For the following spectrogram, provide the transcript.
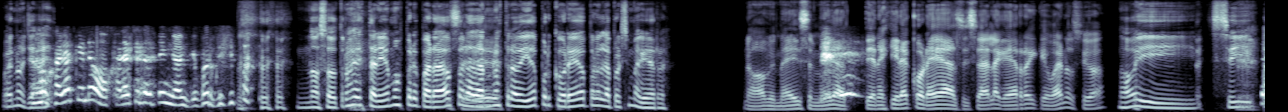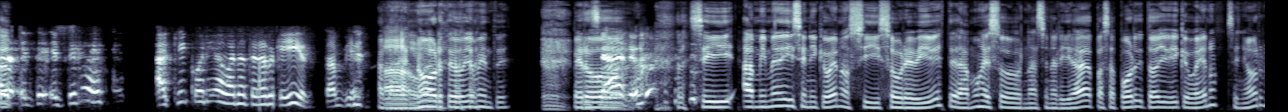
Bueno, No, ya ojalá que no, ojalá que no tengan que participar. nosotros estaríamos preparados para dar Sí. nuestra vida por Corea para la próxima guerra. No, a mí me dicen, mira, tienes que ir a Corea si sea la guerra y que bueno, sí va. ¿No? Y sí, a, Claro, el, te- el tema es a qué Corea van a tener que ir también. a la Ah, del bueno. norte, obviamente. Pero Claro. si a mí me dicen y que bueno, si sobrevives te damos eso, nacionalidad, pasaporte y todo, yo digo que bueno, señor,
